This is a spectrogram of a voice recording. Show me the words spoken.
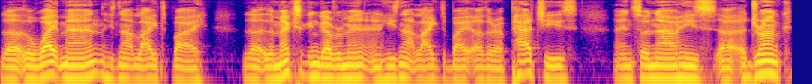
the the white man. He's not liked by the the Mexican government, and he's not liked by other Apaches. And so now he's uh, a drunk,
